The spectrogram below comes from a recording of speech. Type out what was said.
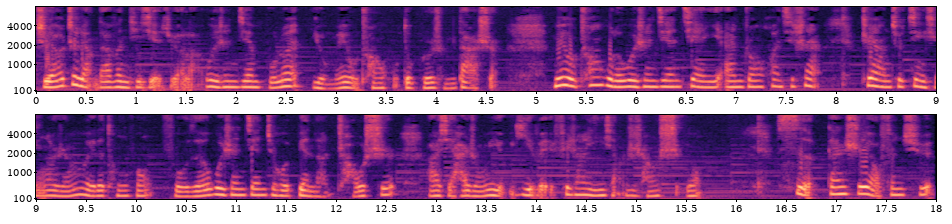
只要这两大问题解决了，卫生间不论有没有窗户都不是什么大事儿。没有窗户的卫生间建议安装换气扇，这样就进行了人为的通风，否则卫生间就会变得很潮湿，而且还容易有异味，非常影响日常使用。四干湿要分区，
